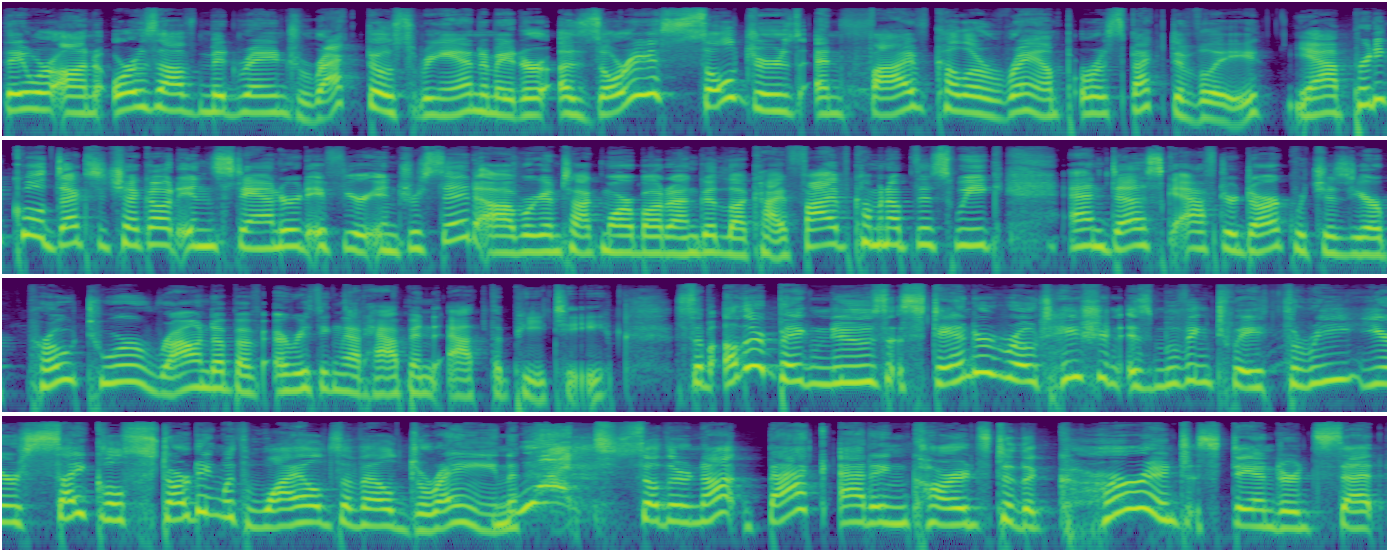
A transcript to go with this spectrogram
They were on Orzhov Midrange, Rakdos Reanimator, Azorius Soldiers, and Five Color Ramp, respectively. Yeah, pretty cool decks to check out in standard if you're interested. Uh, we're going to talk more about it on Good Luck High Five coming up this week, and Dusk After Dark, which is your Pro Tour roundup of everything that happened at the PT. Some other big news standard rotation is moving to a three year cycle starting with Wilds of Eldraine. What? So they're not back adding cards to the current standard set,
